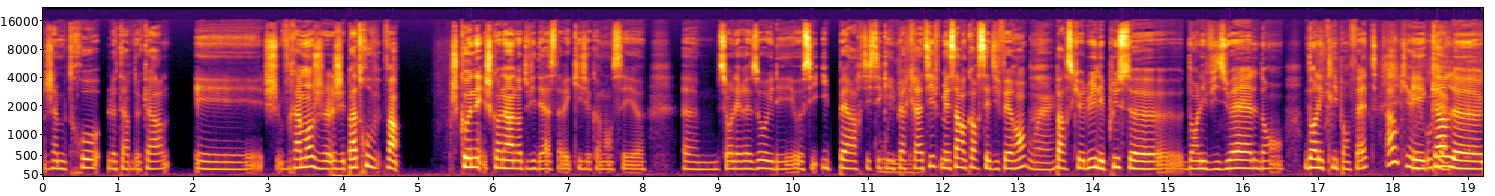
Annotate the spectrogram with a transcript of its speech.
j'aime trop le taf de Karl. Et je- vraiment, je j'ai pas trouvé. Enfin, je connais, je connais un autre vidéaste avec qui j'ai commencé euh, euh, sur les réseaux. Il est aussi hyper artistique et hyper créatif. Mais ça, encore, c'est différent. Ouais. Parce que lui, il est plus euh, dans les visuels, dans, dans les clips, en fait. Ah. Et. Karl, euh,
